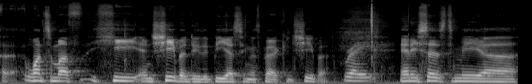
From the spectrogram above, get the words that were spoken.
uh, once a month he and Sheba do the BSing with Barrick and Sheba. right. And he says to me, uh,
